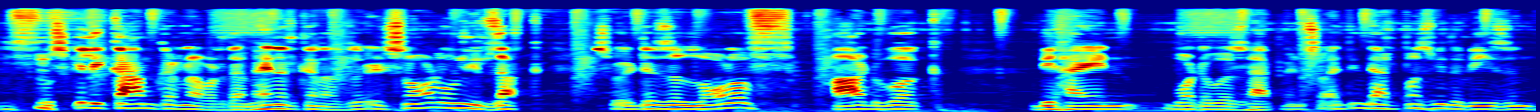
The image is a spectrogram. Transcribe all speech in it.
उसके लिए काम करना पड़ता है मेहनत करना पड़ता it's not only luck so it is a lot of hard work behind whatever happen so I think that must be the reason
